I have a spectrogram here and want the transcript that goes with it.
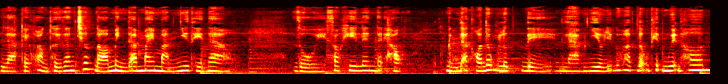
là cái khoảng thời gian trước đó mình đã may mắn như thế nào. Rồi sau khi lên đại học mình đã có động lực để làm nhiều những cái hoạt động thiện nguyện hơn.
